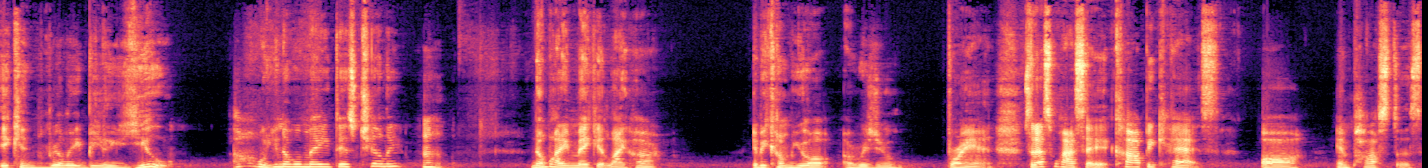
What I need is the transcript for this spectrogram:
it can really be you. Oh, you know who made this chili? Mm. Nobody make it like her. It become your original brand. So that's why I say copycats are imposters.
